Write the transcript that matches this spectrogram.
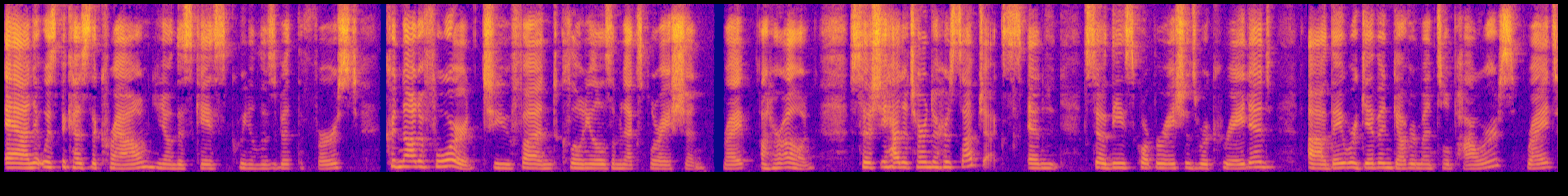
and it was because the crown you know in this case queen elizabeth i could not afford to fund colonialism and exploration right on her own. So she had to turn to her subjects. And so these corporations were created. Uh, they were given governmental powers right?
